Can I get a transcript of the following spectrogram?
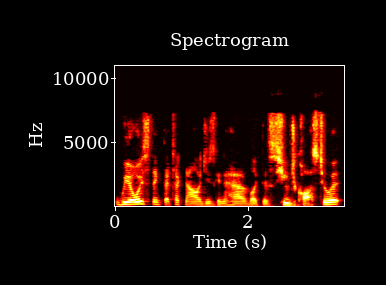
we always think that technology is going to have like this huge cost to it.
